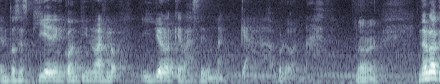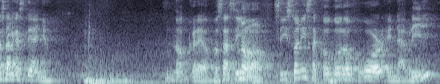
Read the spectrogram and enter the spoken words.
Entonces quieren continuarlo. Y yo creo que va a ser una cabrona. No, no. No creo que salga este año. No creo. O sea, si, No. si Sony sacó God of War en abril,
